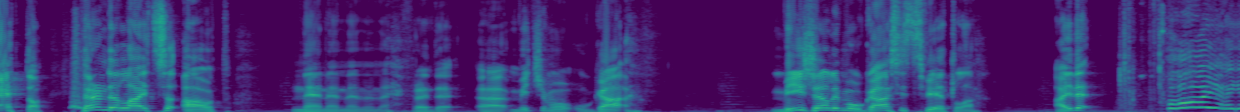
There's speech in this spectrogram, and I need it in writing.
Eto. Turn the lights out. Ne, ne, ne, ne, ne. Frende, mi ćemo uga... Mi želimo ugasiti svjetla. Ajde. Aj,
